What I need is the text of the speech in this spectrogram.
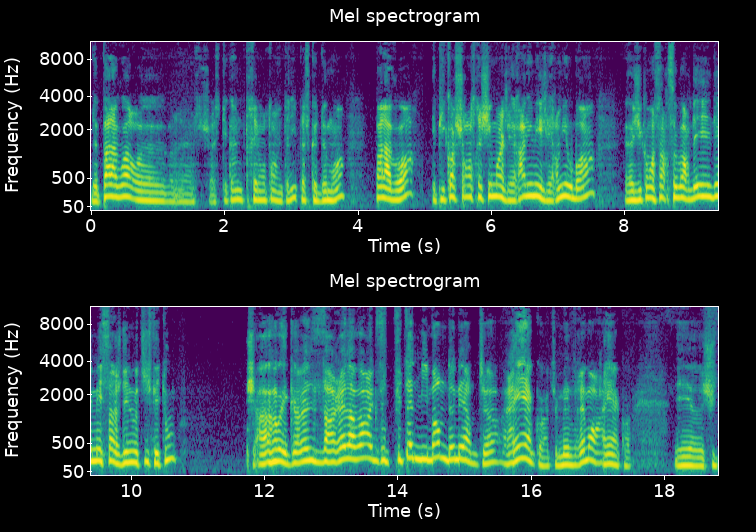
De pas l'avoir, euh, je suis resté quand même très longtemps en Italie, presque deux mois, pas l'avoir. Et puis quand je suis rentré chez moi, je l'ai rallumé, je l'ai remis au bras. Euh, j'ai commencé à recevoir des, des messages, des notifs et tout. Ah ouais, quand même, ça n'a rien à voir avec cette putain de mi-bande de merde, tu vois. Rien, quoi. Tu mets vraiment rien, quoi. Et euh, je suis.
